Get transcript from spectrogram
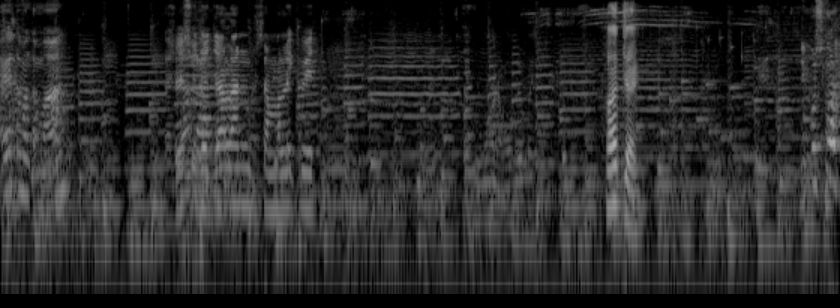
Ayo teman-teman. Saya sudah jalan bersama Liquid. Anjay. Di push gua.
